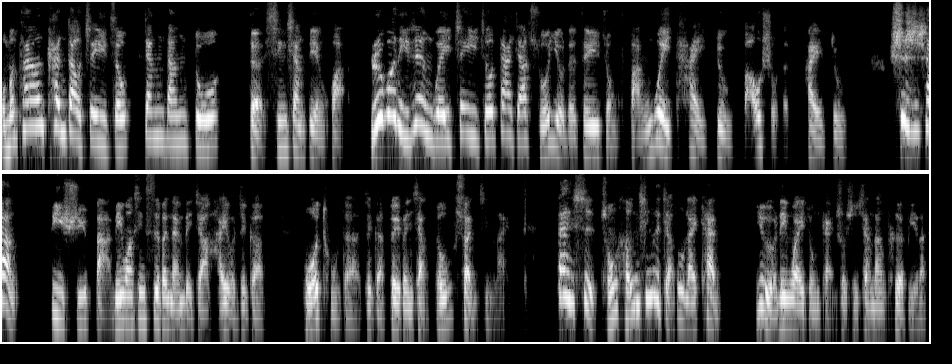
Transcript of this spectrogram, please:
我们刚刚看到这一周相当多的星象变化。如果你认为这一周大家所有的这一种防卫态度、保守的态度，事实上必须把冥王星四分南北交还有这个火土的这个对分相都算进来。但是从恒星的角度来看，又有另外一种感受是相当特别的，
